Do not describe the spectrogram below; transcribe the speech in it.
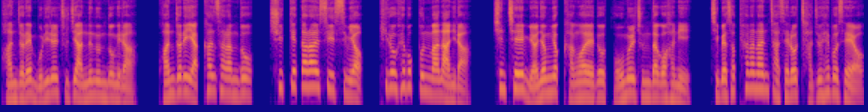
관절에 무리를 주지 않는 운동이라 관절이 약한 사람도 쉽게 따라할 수 있으며 피로 회복뿐만 아니라 신체의 면역력 강화에도 도움을 준다고 하니 집에서 편안한 자세로 자주 해보세요.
